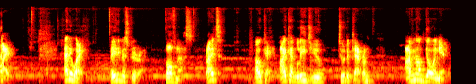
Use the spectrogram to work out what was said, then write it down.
right. Anyway, Lady Miss Kira, Bovnas, right? Okay, I can lead you to the cavern. I'm not going in.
